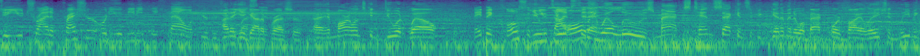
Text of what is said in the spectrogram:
Do you try to pressure, or do you immediately foul if you're Virginia I think you got to pressure. Uh, and Marlins can do it well. They've been close a You, few you times only today. will lose max 10 seconds if you can get them into a backcourt violation, leaving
